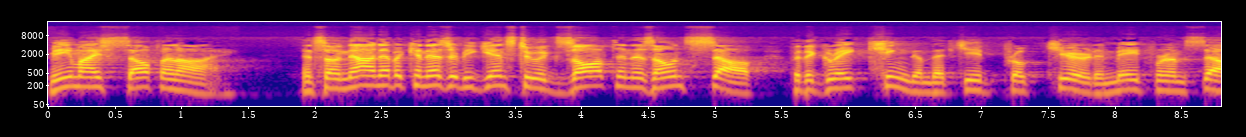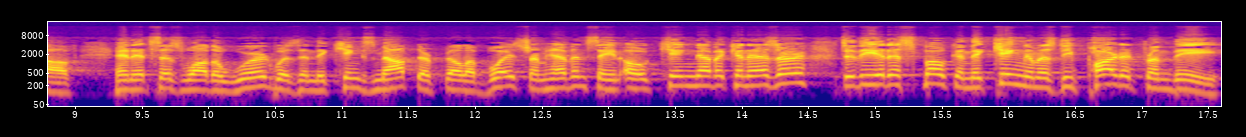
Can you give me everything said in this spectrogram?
Me, myself, and I. And so now Nebuchadnezzar begins to exalt in his own self for the great kingdom that he had procured and made for himself. And it says, while the word was in the king's mouth, there fell a voice from heaven saying, O King Nebuchadnezzar, to thee it is spoken, the kingdom has departed from thee.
